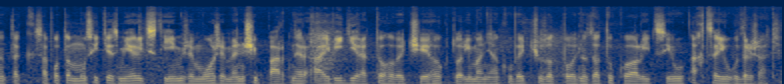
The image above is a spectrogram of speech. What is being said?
no tak sa potom musíte zmieriť s tým, že môže menší partner aj vydierať toho väčšieho, ktorý má nejakú väčšiu zodpovednosť za tú koalíciu a chce ju udržať.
